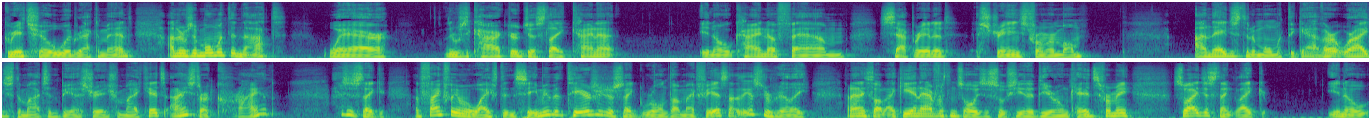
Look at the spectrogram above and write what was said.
great show, would recommend. And there was a moment in that where there was a character just like kind of, you know, kind of um, separated, estranged from her mum. And they just in a moment together where I just imagined being estranged from my kids, and I started crying. I was just like, and thankfully my wife didn't see me, but the tears were just like rolling down my face. And I think this is really, and then I thought, again, everything's always associated to your own kids for me. So I just think like, you know,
